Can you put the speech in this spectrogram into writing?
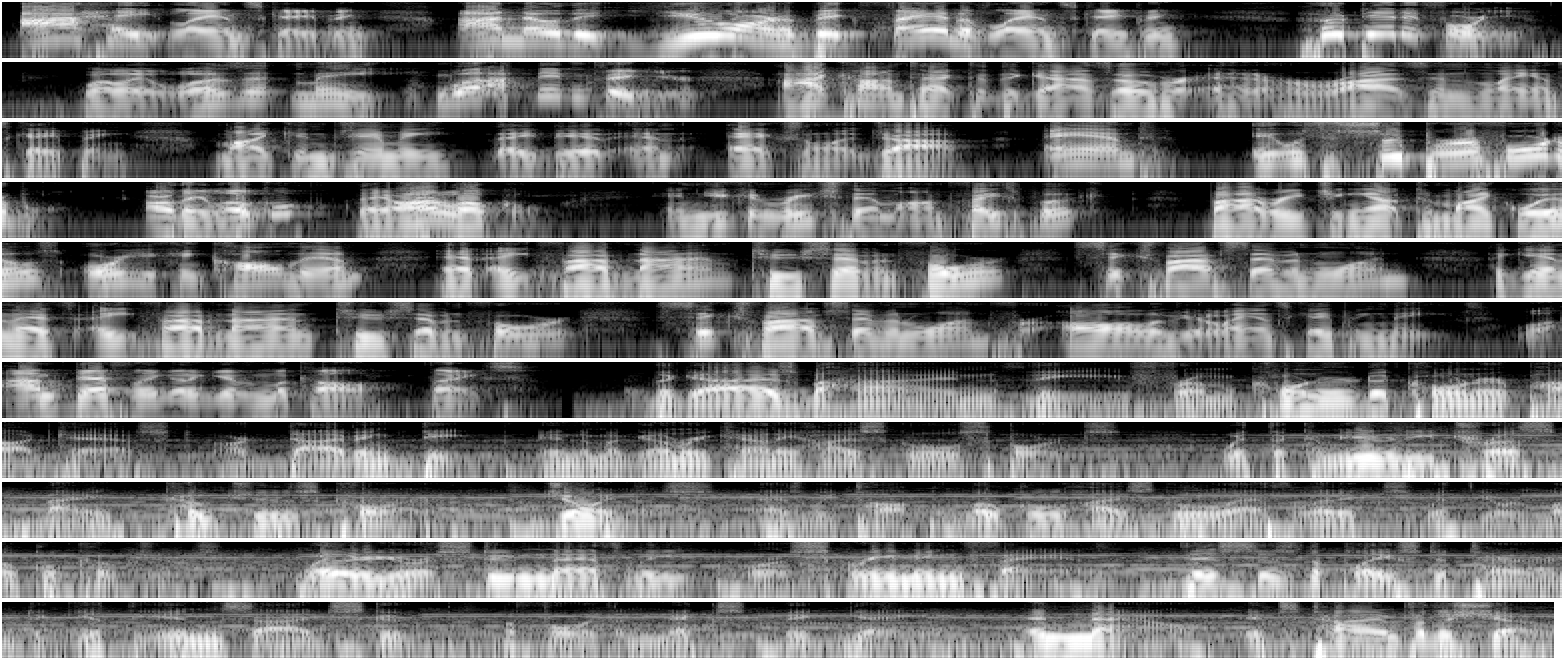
I hate landscaping. I know that you aren't a big fan of landscaping. Who did it for you? Well, it wasn't me. Well, I didn't figure. I contacted the guys over at Horizon Landscaping. Mike and Jimmy, they did an excellent job. And it was super affordable. Are they local? They are local. And you can reach them on Facebook by reaching out to Mike Wills, or you can call them at 859 274 6571. Again, that's 859 274 6571 for all of your landscaping needs. Well, I'm definitely going to give them a call. Thanks. The guys behind the From Corner to Corner podcast are diving deep into Montgomery County High School sports with the Community Trust Bank Coaches Corner. Join us as we talk local high school athletics with your local coaches. Whether you're a student athlete or a screaming fan, this is the place to turn to get the inside scoop before the next big game. And now it's time for the show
